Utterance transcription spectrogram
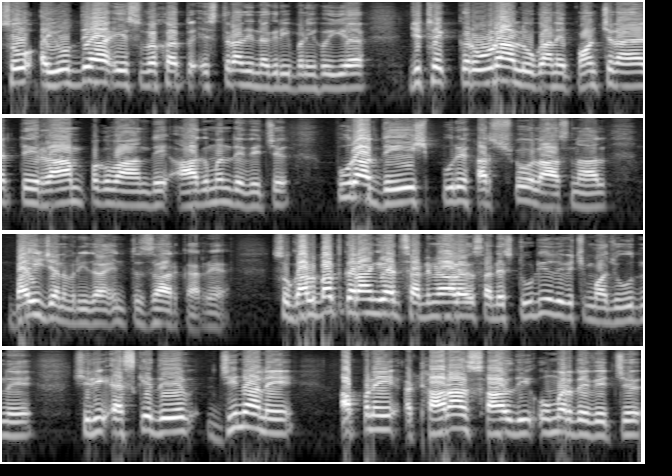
ਸੋ ਅਯੋਧਿਆ ਇਸ ਵਕਤ ਇਸ ਤਰ੍ਹਾਂ ਦੀ ਨਗਰੀ ਬਣੀ ਹੋਈ ਹੈ, ਜਿੱਥੇ ਕਰੋੜਾਂ ਲੋਕਾਂ ਨੇ ਪਹੁੰਚਣਾ ਹੈ ਤੇ ਰਾਮ ਭਗਵਾਨ ਦੇ ਆਗਮਨ ਦੇ ਵਿੱਚ ਪੂਰਾ ਦੇਸ਼, ਪੂਰੇ ਹਰਸ਼ੋ ਉਲਾਸ ਨਾਲ 22 ਜਨਵਰੀ ਦਾ ਇੰਤਜ਼ਾਰ ਕਰ ਰਿਹਾ ਹੈ। ਸੋ ਗੱਲਬਾਤ ਕਰਾਂਗੇ ਅੱਜ ਸਾਡੇ ਨਾਲ, ਸਾਡੇ ਸਟੂਡੀਓ ਦੇ ਵਿੱਚ ਮੌਜੂਦ ਨੇ ਸ਼੍ਰੀ ਐਸ ਕੇ ਦੇਵ, ਜਿਨ੍ਹਾਂ ਨੇ ਆਪਣੇ 18 ਸਾਲ ਦੀ ਉਮਰ ਦੇ ਵਿੱਚ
